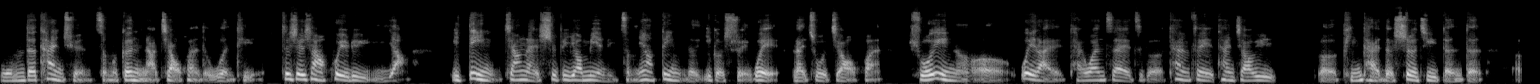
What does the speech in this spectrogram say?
我们的碳权怎么跟人家交换的问题，这就像汇率一样，一定将来势必要面临怎么样定的一个水位来做交换。所以呢，呃，未来台湾在这个碳费、碳交易呃平台的设计等等，呃，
